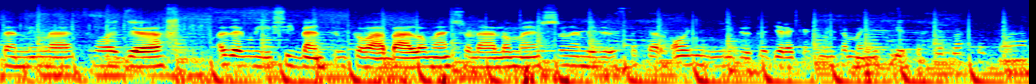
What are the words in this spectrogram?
tenni, mert hogy azért mi is így mentünk tovább állomásról állomásra, nem időztek el annyi időt a gyerekek, mint amennyit képesek lettek volna.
